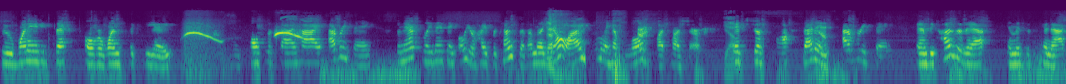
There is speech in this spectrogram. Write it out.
to 186 over 168. Pulse was sky high, everything. So naturally, they think, "Oh, you're hypertensive." I'm like, "No, I only have low blood pressure. Yep. It's just offsetting everything." And because of that, in the disconnect,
